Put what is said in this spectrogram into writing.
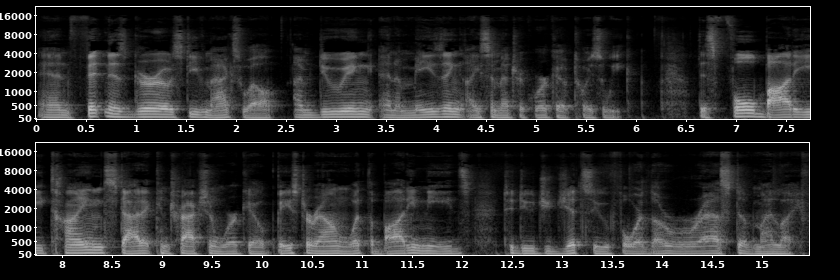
and fitness guru Steve Maxwell, I'm doing an amazing isometric workout twice a week. This full body timed static contraction workout based around what the body needs to do jujitsu for the rest of my life.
